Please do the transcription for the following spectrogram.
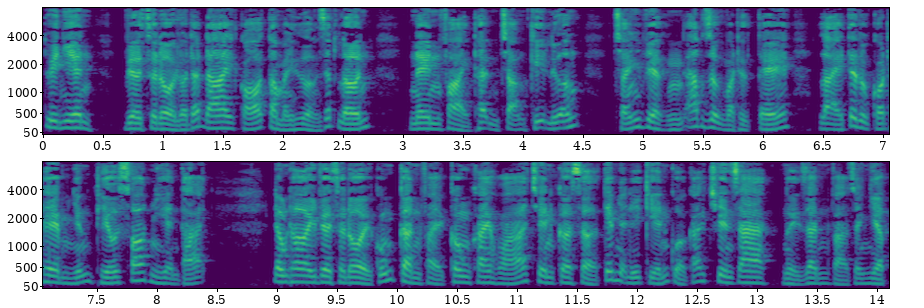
Tuy nhiên, việc sửa đổi luật đất đai có tầm ảnh hưởng rất lớn nên phải thận trọng kỹ lưỡng, tránh việc áp dụng vào thực tế lại tiếp tục có thêm những thiếu sót như hiện tại. Đồng thời, việc sửa đổi cũng cần phải công khai hóa trên cơ sở tiếp nhận ý kiến của các chuyên gia, người dân và doanh nghiệp.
